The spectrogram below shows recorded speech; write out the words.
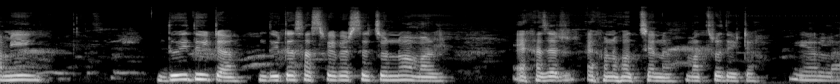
আমি দুই দুইটা দুইটা সাবস্ক্রাইবার্সের জন্য আমার এক হাজার এখনও হচ্ছে না, মাত্র দুইটা। এ আল্লাহ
